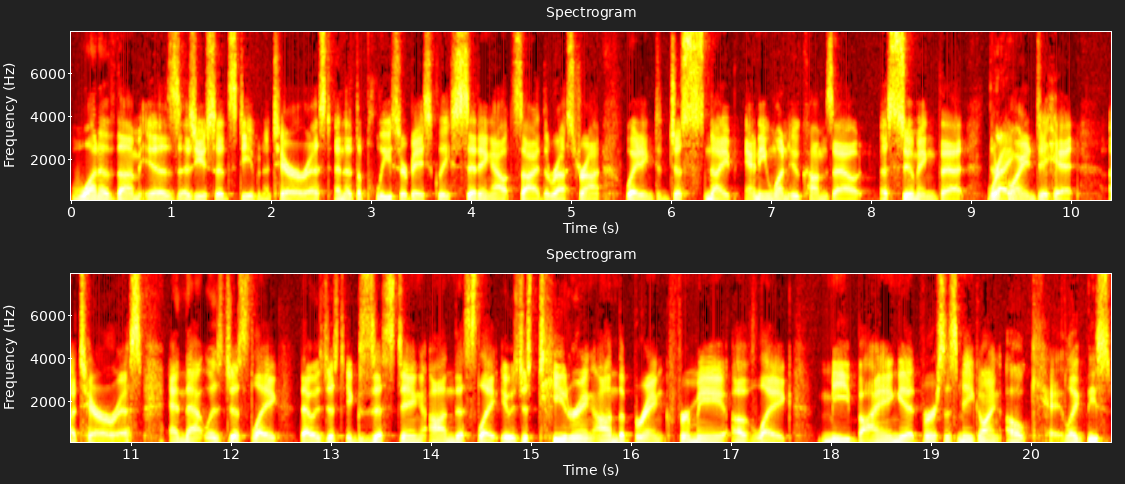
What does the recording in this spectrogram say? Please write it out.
one of them is, as you said, Steven, a terrorist, and that the police are basically sitting outside the restaurant waiting to just snipe anyone who comes out, assuming that they're right. going to hit a terrorist. And that was just like that was just existing on this like it was just teetering on the brink for me of like me buying it versus me going, okay, like these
